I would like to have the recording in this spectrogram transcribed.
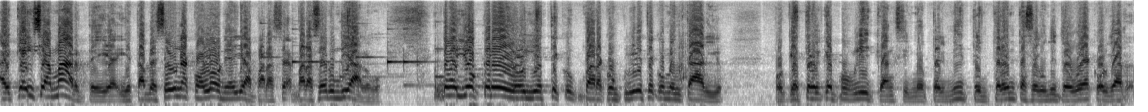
hay que irse a Marte y, establecer una colonia allá para hacer, para hacer un diálogo. Entonces yo creo, y este para concluir este comentario, porque este es el que publican, si me permiten 30 segunditos, voy a colgar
